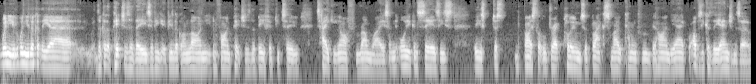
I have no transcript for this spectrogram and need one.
when you when you look at the uh, look at the pictures of these, if you if you look online, you can find pictures of the B fifty two taking off from runways, and all you can see is these these just nice little direct plumes of black smoke coming from behind the air. Obviously, because the engines are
